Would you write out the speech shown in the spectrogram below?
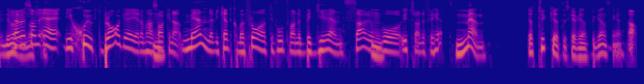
Nej, men som är, det är sjukt bra grejer de här Mm. sakerna, men vi kan inte komma ifrån att det fortfarande begränsar Mm. vår yttrandefrihet. Men jag tycker att det ska finnas begränsningar. Ja.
